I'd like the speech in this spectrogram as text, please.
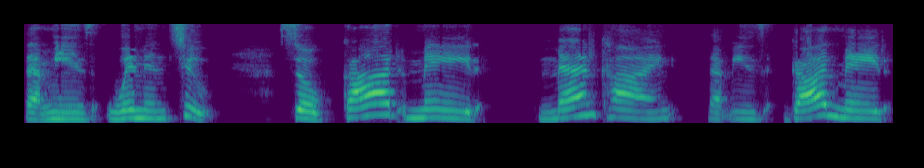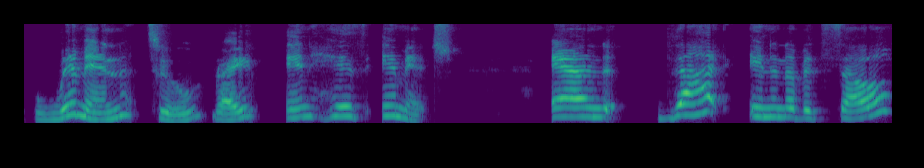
That means women too. So God made mankind, that means God made women too, right? In his image. And that in and of itself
